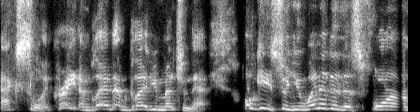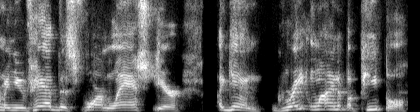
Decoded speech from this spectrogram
Excellent. Great. I'm glad I'm glad you mentioned that. Okay, so you went into this forum and you've had this forum last year. Again, great lineup of people.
